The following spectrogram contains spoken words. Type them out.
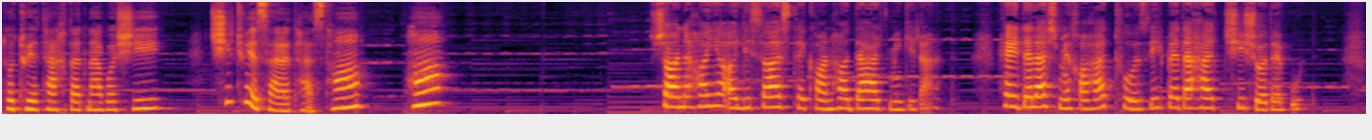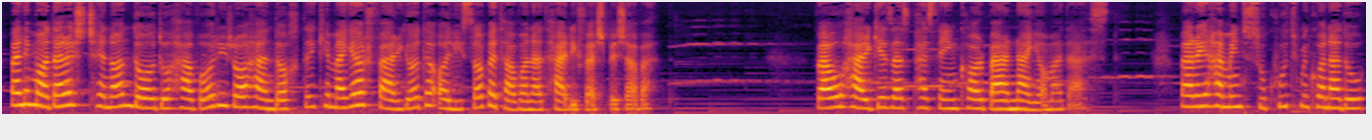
تو توی تختت نباشی؟ چی توی سرت هست ها؟ ها؟ شانه های آلیسا از تکانها درد می گیرند. هی دلش می‌خواهد توضیح بدهد چی شده بود. ولی مادرش چنان داد و هواری راه انداخته که مگر فریاد آلیسا بتواند حریفش بشود. و او هرگز از پس این کار بر نیامده است. برای همین سکوت می کند و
